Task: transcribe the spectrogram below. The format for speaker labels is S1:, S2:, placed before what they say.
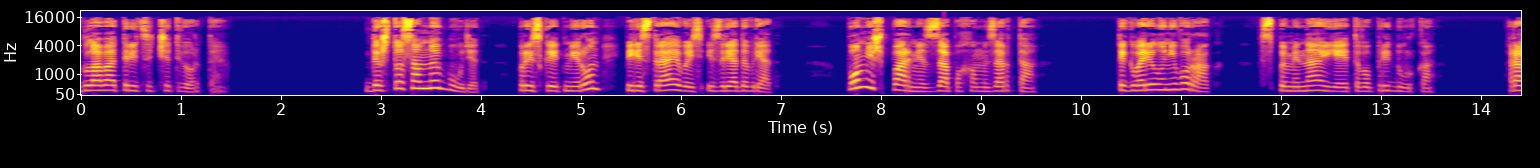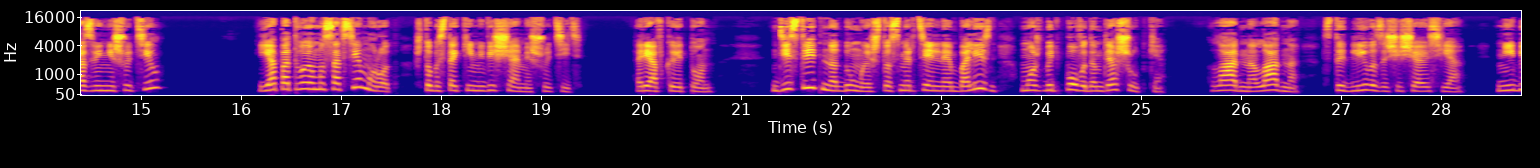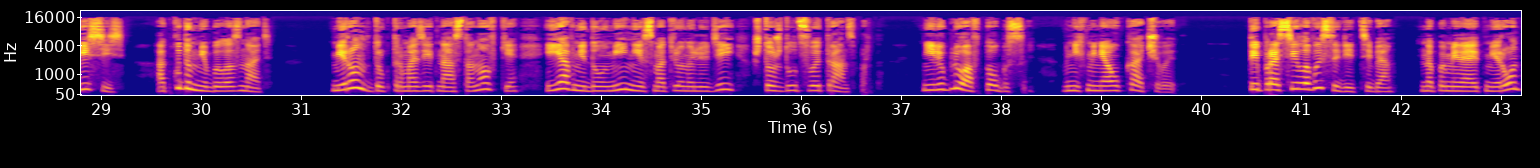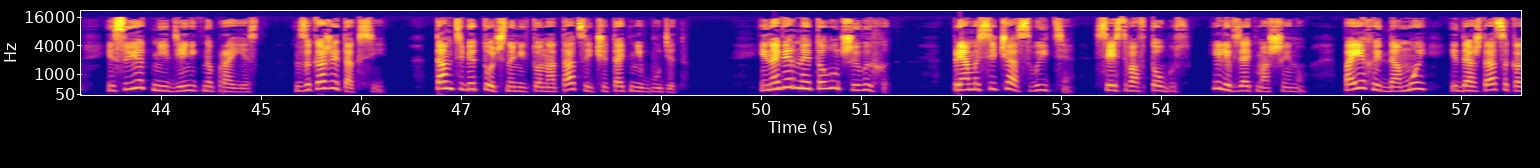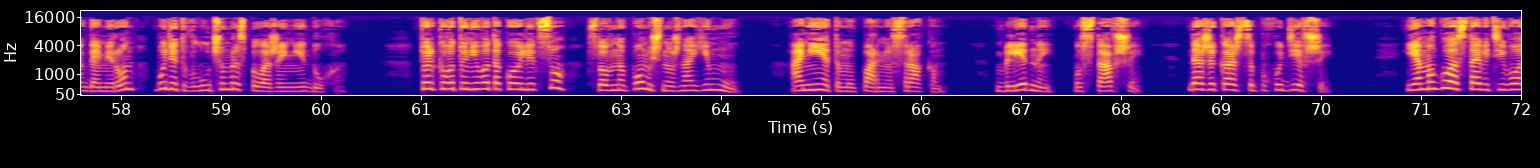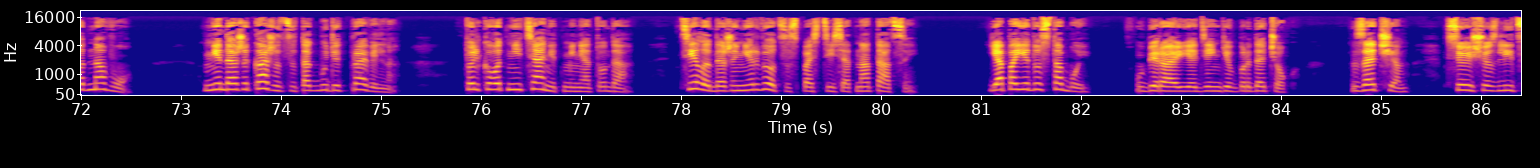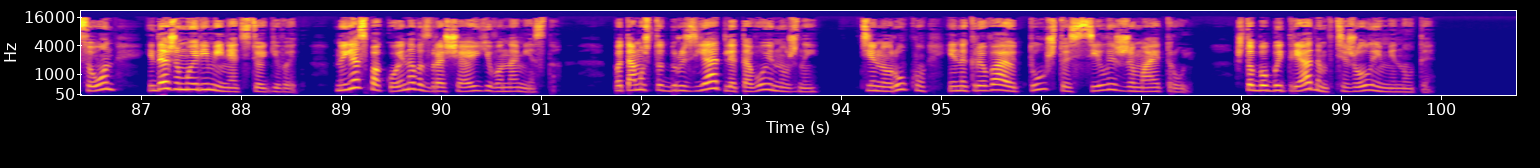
S1: Глава 34. «Да что со мной будет?» — прыскает Мирон, перестраиваясь из ряда в ряд. «Помнишь парня с запахом изо рта? Ты говорил, у него рак. Вспоминаю я этого придурка. Разве не шутил? Я, по-твоему, совсем урод, чтобы с такими вещами шутить?» — рявкает он. «Действительно думаешь, что смертельная болезнь может быть поводом для шутки?» «Ладно, ладно», — стыдливо защищаюсь я. «Не бесись, Откуда мне было знать? Мирон вдруг тормозит на остановке, и я в недоумении смотрю на людей, что ждут свой транспорт. Не люблю автобусы, в них меня укачивает. «Ты просила высадить тебя», — напоминает Мирон и сует мне денег на проезд. «Закажи такси. Там тебе точно никто нотации читать не будет». И, наверное, это лучший выход. Прямо сейчас выйти, сесть в автобус или взять машину поехать домой и дождаться, когда Мирон будет в лучшем расположении духа. Только вот у него такое лицо, словно помощь нужна ему, а не этому парню с раком. Бледный, уставший, даже, кажется, похудевший. Я могу оставить его одного. Мне даже кажется, так будет правильно. Только вот не тянет меня туда. Тело даже не рвется спастись от нотаций. Я поеду с тобой. Убираю я деньги в бардачок. Зачем? Все еще злится он и даже мой ремень отстегивает, но я спокойно возвращаю его на место. Потому что друзья для того и нужны. Тяну руку и накрываю ту, что с силой сжимает руль, чтобы быть рядом в тяжелые минуты.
